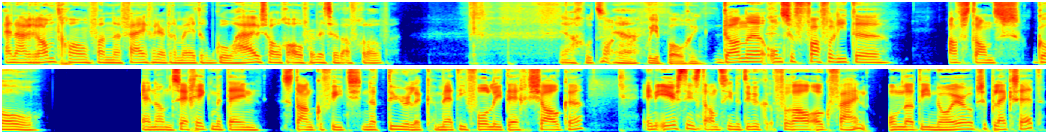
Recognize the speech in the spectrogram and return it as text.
En hij ramt gewoon van eh, 35 meter op goal, huishoog over, wedstrijd afgelopen. ja, goed. Ja. Goeie poging. Dan eh, onze favoriete afstandsgoal. En dan zeg ik meteen Stankovic natuurlijk met die volley tegen Schalke. In eerste instantie natuurlijk vooral ook fijn omdat hij Neuer op zijn plek zet.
